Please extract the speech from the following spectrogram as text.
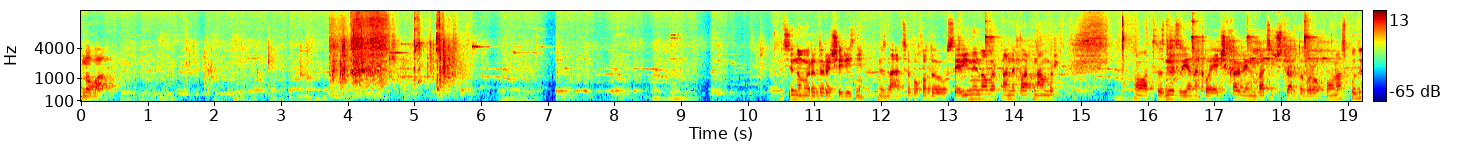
нова. Ці номери, до речі, різні. Не знаю, це походу серійний номер, а не парт номер. От, знизу є наклеєчка, він 24-го року у нас буде.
